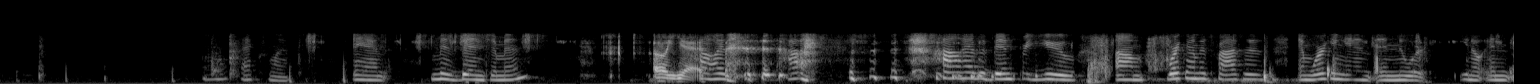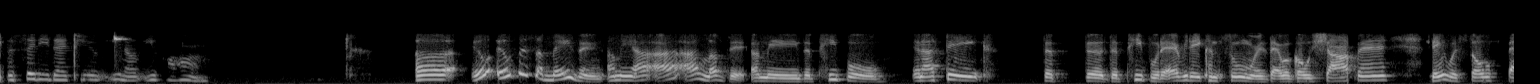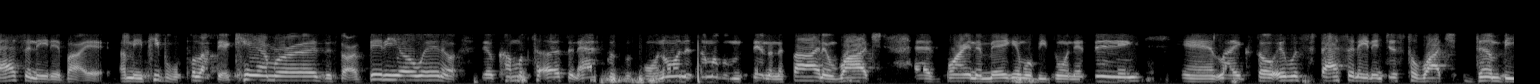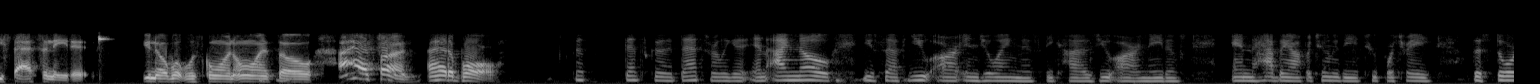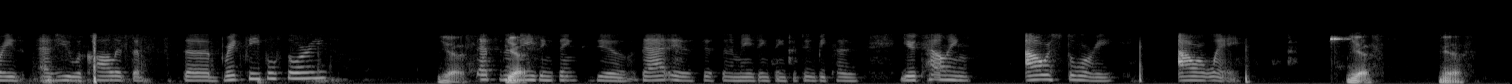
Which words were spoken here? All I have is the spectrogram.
Oh, excellent. And Ms. Benjamin. Oh yes. How has, how, how has it been for you um, working on this process and working in, in Newark, you know, in the city that you, you know, you call home? Uh, it, it was amazing. I mean, I, I I loved it. I mean, the people, and I think the the the people, the everyday consumers that would go shopping, they were so fascinated by it. I mean, people would pull out their cameras and start videoing, or they'll come up to us and ask us what's going on, and some of them stand on the side and watch as Brian and Megan will be doing their thing, and like so, it was fascinating just to watch them be fascinated. You know what was going on. So I had fun. I had a ball. That's good. That's really good. And I know, Yucef, you are enjoying this because you are a native and have the opportunity to portray the stories, as you would call it, the the brick people stories. Yes. That's an yes. amazing thing to do. That is just an amazing thing to do because you're telling our story our way. Yes. Yes.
